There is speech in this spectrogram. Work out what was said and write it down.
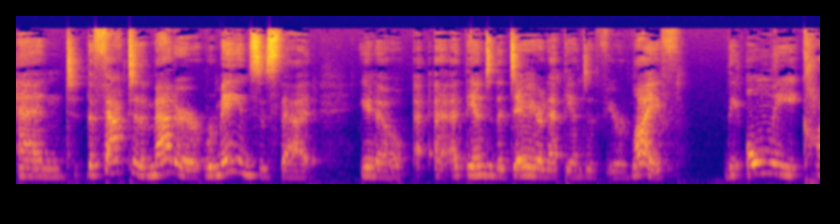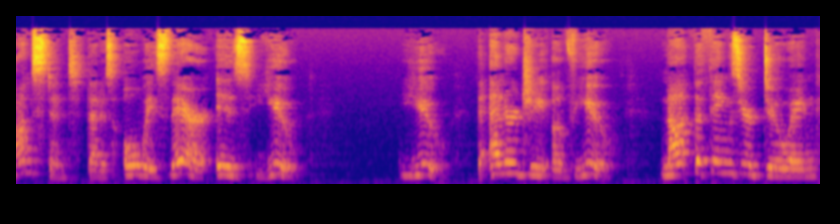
And the fact of the matter remains is that you know, at the end of the day or at the end of your life, the only constant that is always there is you. You, the energy of you, not the things you're doing,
